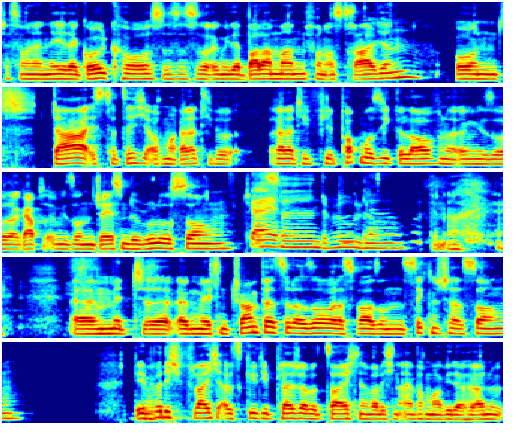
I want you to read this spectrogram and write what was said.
das war in der Nähe der Gold Coast, das ist so irgendwie der Ballermann von Australien. Und da ist tatsächlich auch mal relative, relativ viel Popmusik gelaufen. Oder irgendwie so, da gab es irgendwie so einen Jason Derulo-Song. Jason Derulo. Genau. äh, mit äh, irgendwelchen Trumpets oder so. Das war so ein Signature-Song. Den würde ich vielleicht als Guilty Pleasure bezeichnen, weil ich ihn einfach mal wieder hören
